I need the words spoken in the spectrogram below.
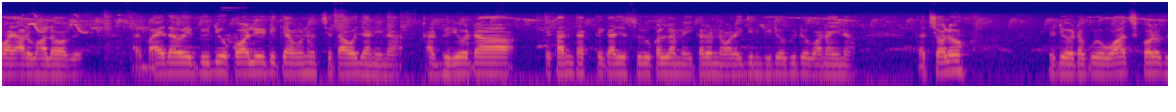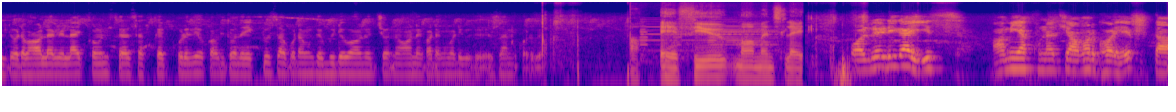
হয় আরও ভালো হবে। আর বাইদা ওই ভিডিও কোয়ালিটি কেমন হচ্ছে তাও জানি না। আর ভিডিওটা এখান থাকতে কাজে শুরু করলাম, এই কারণে অনেকদিন ভিডিও ভিডিও বানাই না। তা চলো, ভিডিওটা পুরো ওয়াচ করো। ভিডিওটা ভালো লাগলে লাইক কমেন্ট শেয়ার সাবস্ক্রাইব করে দিও, কারণ তোমাদের একটু সাপোর্ট আমাকে ভিডিও বানানোর জন্য অনেক অনেক মোটিভেশন করবে। A few moments later. Already guys আমি এখন আছি আমার ঘরে। তা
